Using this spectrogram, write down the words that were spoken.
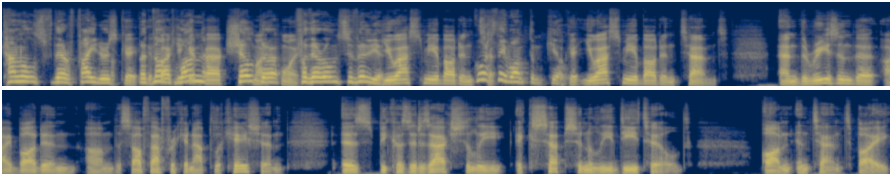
tunnels for their fighters, Okay, but not one back to my shelter for their own civilians. you asked me about intent. of course, they want them killed. Okay, you asked me about intent, and the reason that I bought in um, the South African application is because it is actually exceptionally detailed on intent by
